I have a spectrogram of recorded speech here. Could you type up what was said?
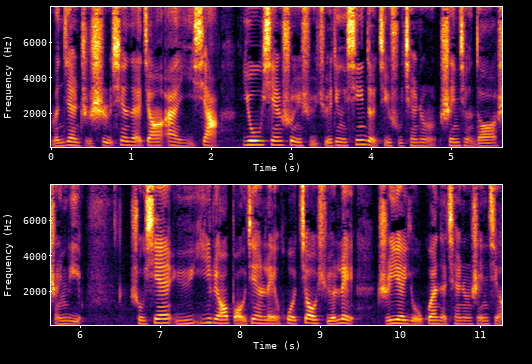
文件指示，现在将按以下优先顺序决定新的技术签证申请的审理。首先，与医疗保健类或教学类职业有关的签证申请；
